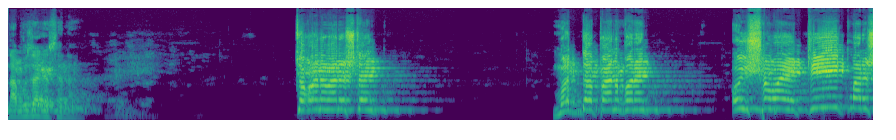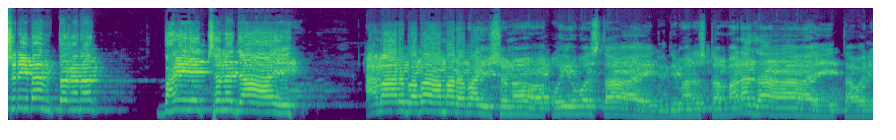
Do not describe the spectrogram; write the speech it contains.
না, বোঝা গেছে না। যখন মানুষটা মদ্যপান করেন ওই সময় ঠিক মানুষের ইমান থাকে না বাইরে চলে যায়। আমার বাবা, আমার ভাই, শোনো, ওই অবস্থায় যদি মানুষটা মারা যায়, তাহলে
